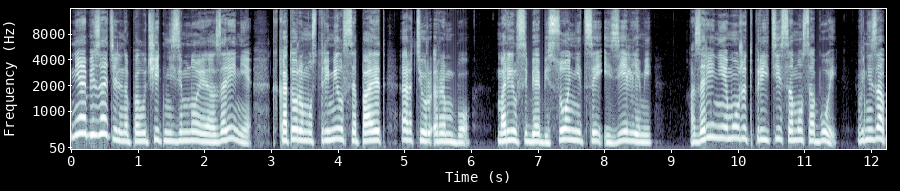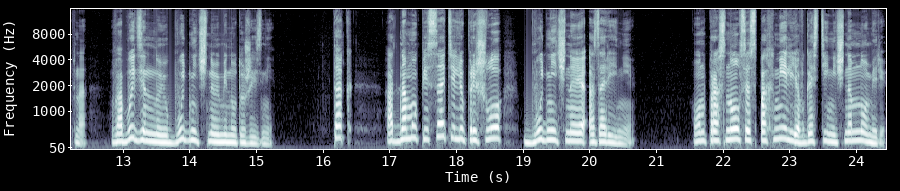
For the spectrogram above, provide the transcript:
Не обязательно получить неземное озарение, к которому стремился поэт Артюр Рембо, морил себя бессонницей и зельями. Озарение может прийти само собой, внезапно, в обыденную будничную минуту жизни. Так одному писателю пришло будничное озарение. Он проснулся с похмелья в гостиничном номере.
